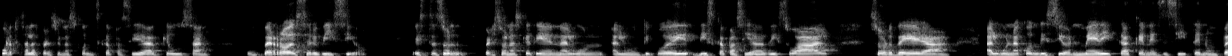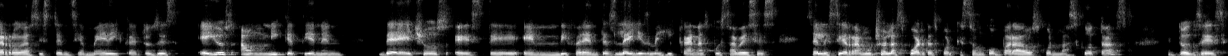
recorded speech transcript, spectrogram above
puertas a las personas con discapacidad que usan un perro de servicio. Estas son personas que tienen algún, algún tipo de discapacidad visual, sordera, alguna condición médica que necesiten un perro de asistencia médica. Entonces, ellos aún y que tienen derechos este, en diferentes leyes mexicanas, pues a veces se les cierra mucho las puertas porque son comparados con mascotas. Entonces,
